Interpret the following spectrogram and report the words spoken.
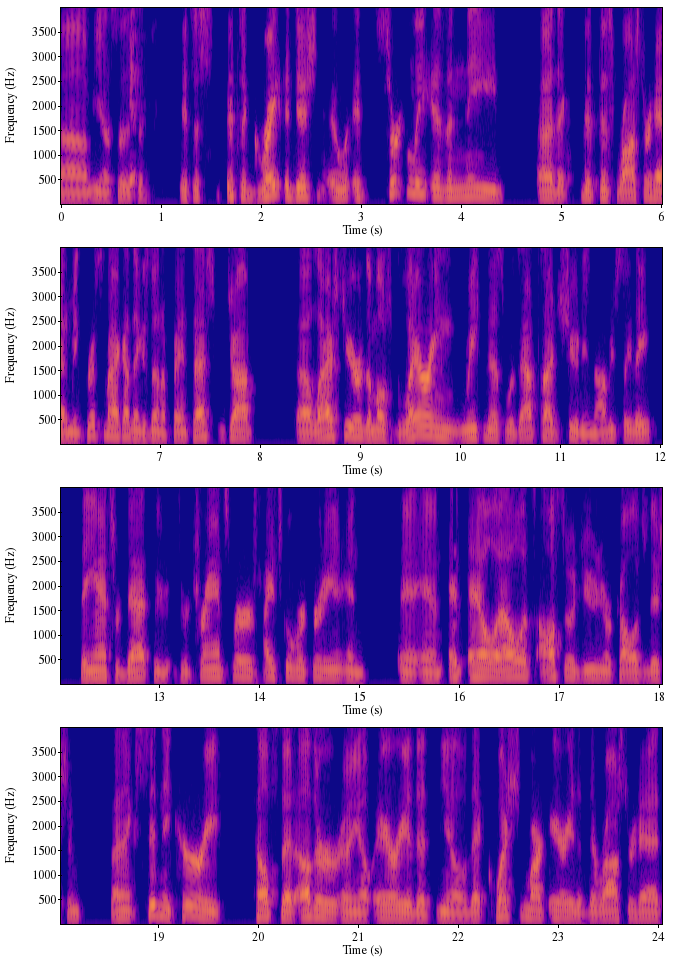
Um, you know, so it's a it's a it's a great addition. It, it certainly is a need uh, that that this roster had. I mean, Chris Mack I think has done a fantastic job. Uh, last year, the most glaring weakness was outside shooting. Obviously, they they answered that through, through transfers, high school recruiting, and and at LL. It's also a junior college edition. But I think Sydney Curry helps that other you know area that you know that question mark area that the roster had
